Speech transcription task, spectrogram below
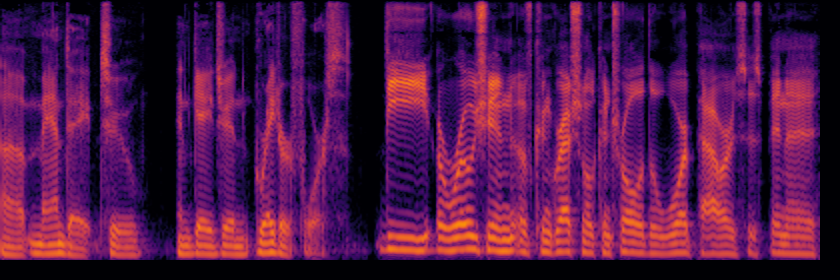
uh, mandate to engage in greater force? The erosion of congressional control of the war powers has been a,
